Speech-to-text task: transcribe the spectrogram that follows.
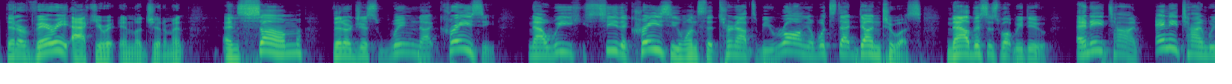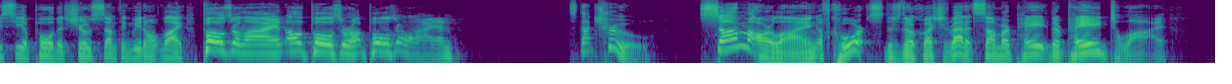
that are very accurate and legitimate, and some that are just wingnut crazy. Now we see the crazy ones that turn out to be wrong, and what's that done to us? Now this is what we do. Anytime, anytime we see a poll that shows something we don't like, polls are lying. All polls are polls are lying. It's not true. Some are lying, of course. There's no question about it. Some are paid. They're paid to lie.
